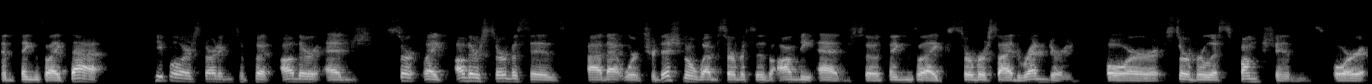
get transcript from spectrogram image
and things like that, people are starting to put other edge, like other services uh, that were traditional web services on the edge. So things like server side rendering or serverless functions or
